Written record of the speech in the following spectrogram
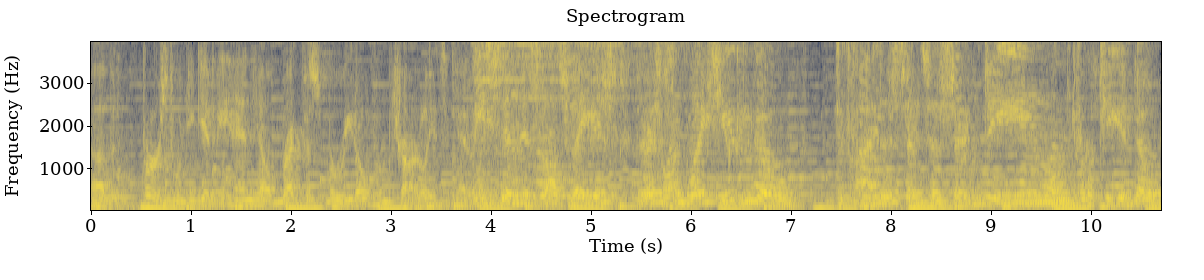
Uh, but first, would you get me handheld breakfast burrito from Charlie's? At least in this Las Vegas, there's one place you can go to find a sense of certainty in warm tortilla dough.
